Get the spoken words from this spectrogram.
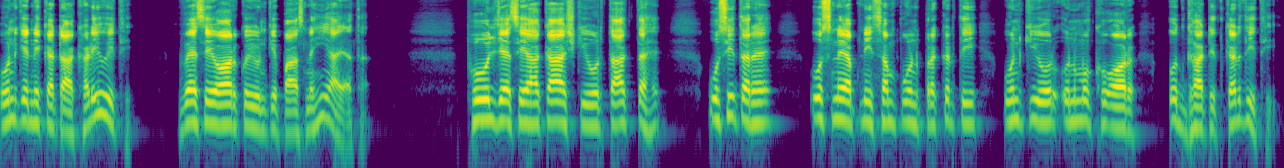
उनके निकट आ खड़ी हुई थी। वैसे और कोई उनके पास नहीं आया था। फूल जैसे आकाश की ओर ताकता है। उसी तरह उसने अपनी संपूर्ण प्रकृति उनकी ओर उन्मुख और उद्घाटित कर दी थी।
